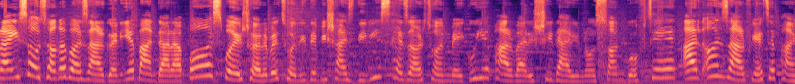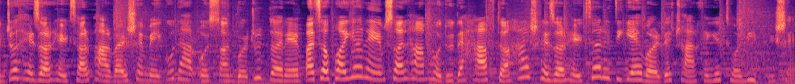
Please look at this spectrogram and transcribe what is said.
رئیس اتاق بازرگانی بندر عباس با اشاره به تولید بیش از 200 هزار تن میگوی پرورشی در این استان گفته الان ظرفیت 50 هزار هکتار پرورش میگو در استان وجود داره و تا پایان امسال هم حدود 7 تا 8 هزار هکتار دیگه وارد چرخه تولید میشه.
